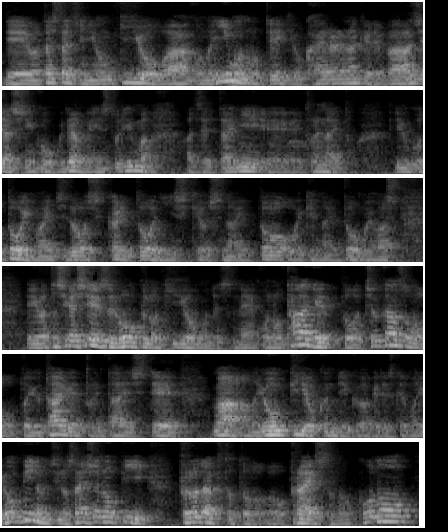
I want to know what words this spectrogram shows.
で、私たち日本企業は、このいいものの定義を変えられなければ、アジア新興国ではメインストリームは絶対に、えー、取れないということを今一度しっかりと認識をしないといけないと思います。え私が支援する多くの企業もですね、このターゲット、中間層というターゲットに対して、まあ、あの 4P を組んでいくわけですけども、4P のうちの最初の P、プロダクトとプライスの、この、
